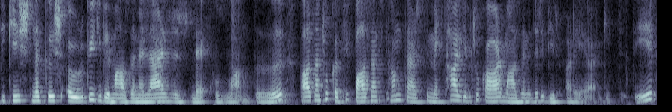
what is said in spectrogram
dikiş, nakış, örgü gibi malzemelerle kullandığı, bazen çok hafif, bazen tam tersi metal gibi çok ağır malzemeleri bir araya getirdiği,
